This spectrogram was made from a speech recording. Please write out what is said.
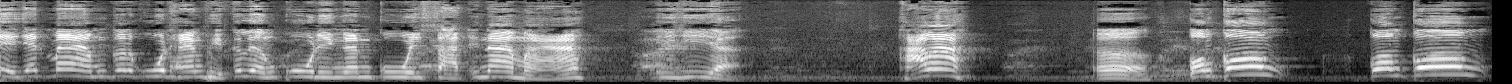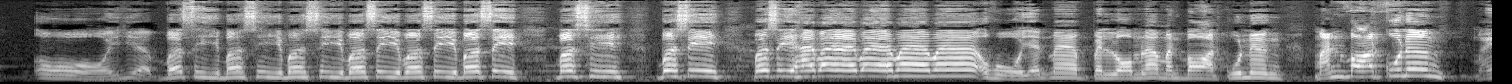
ดิเย็ดแม่มึงก็กูแทงผิดก็เรื่องของกูดิเงินกูไอ้สัตว์ไอ้หน้าหมาไอ้เหี้ยขามา เออกงกงกงกง โอ้โหไอ้เหี้ยเบอร์สี่เบอร์สี่เบอร์สี่เบอร์สี่เบอร์สี่เบอร์สี่เบอร์สี่เบอร์สี่เบอร์สี่หายไปหายไปหายไปหายไปโอ้โหเยัดแม่เป็นลมแล้วมันบอดกูหนึ่งมันบอดกูหนึ่งไม่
